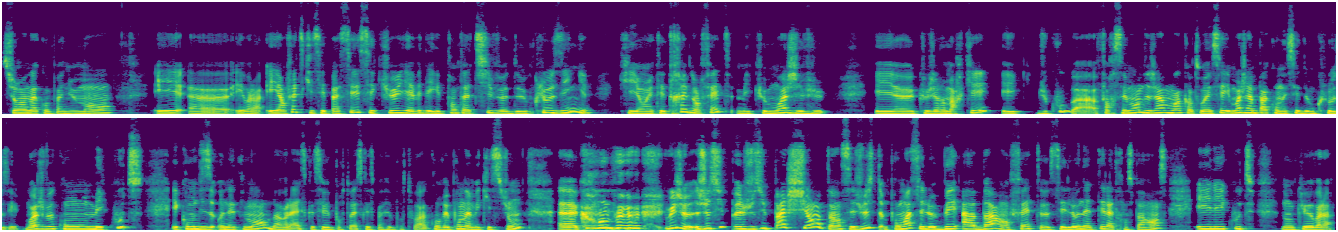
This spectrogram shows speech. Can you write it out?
sur un accompagnement. Et, et, voilà. Et en fait, ce qui s'est passé, c'est qu'il y avait des tentatives de closing qui ont été très bien faites, mais que moi j'ai vues et euh, que j'ai remarqué. Et du coup, bah forcément, déjà, moi, quand on essaye, moi j'aime pas qu'on essaie de me closer. Moi, je veux qu'on m'écoute et qu'on me dise honnêtement, bah voilà, est-ce que c'est fait pour toi, est-ce que c'est pas fait pour toi, qu'on réponde à mes questions. Euh. Oui, je, je, suis, je suis pas chiante, hein, c'est juste, pour moi, c'est le B à bas en fait, c'est l'honnêteté, la transparence et l'écoute. Donc euh, voilà.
